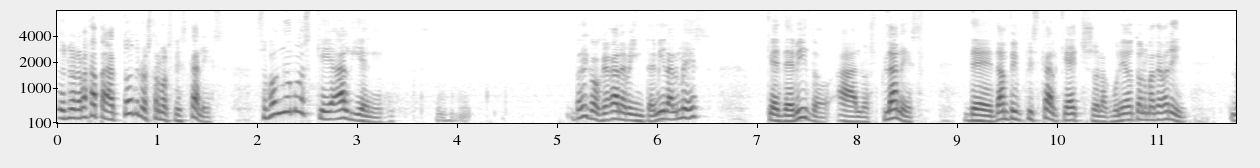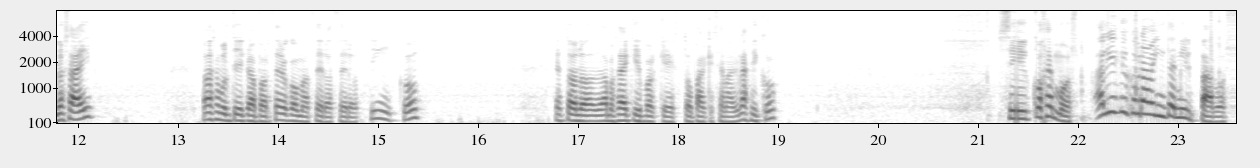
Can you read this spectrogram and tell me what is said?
una rebaja para todos los tramos fiscales. Supongamos que alguien rico que gane 20.000 al mes, que debido a los planes de dumping fiscal que ha hecho la Comunidad Autónoma de Madrid, los hay, vamos a multiplicar por 0,005. Esto lo damos aquí porque esto para que sea más gráfico. Si cogemos a alguien que cobra 20.000 pavos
